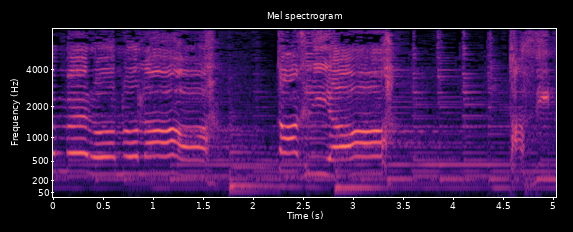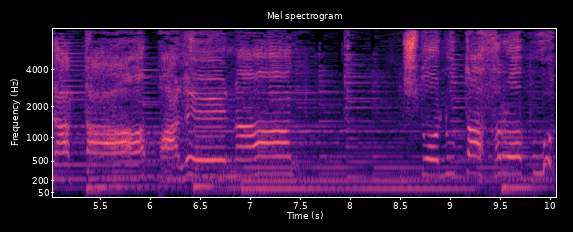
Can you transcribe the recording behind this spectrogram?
Εμέρων όλα τα γριά τα δυνατά παλέναν στο νου του ανθρώπου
